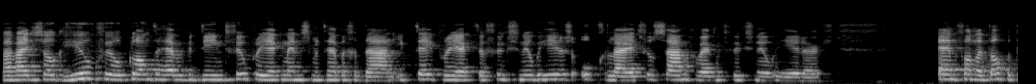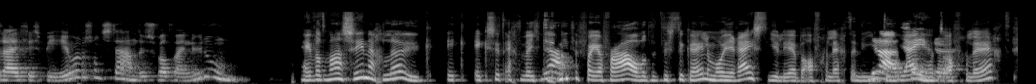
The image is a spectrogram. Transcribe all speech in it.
Waar wij dus ook heel veel klanten hebben bediend, veel projectmanagement hebben gedaan, IT-projecten, functioneel beheerders opgeleid, veel samengewerkt met functioneel beheerders. En vanuit dat bedrijf is Beheerers ontstaan, dus wat wij nu doen. Hey, wat waanzinnig leuk. Ik, ik zit echt een beetje te genieten van je verhaal. Want het is natuurlijk een hele mooie reis die jullie hebben afgelegd en die, jij zeker. hebt afgelegd.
